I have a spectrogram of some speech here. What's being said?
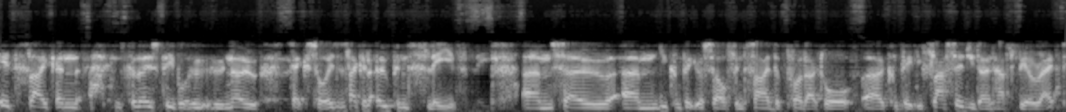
it's like an for those people who, who know sex toys, it's like an open sleeve. Um, so um, you can put yourself inside the product or uh, completely flaccid. You don't have to be erect,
